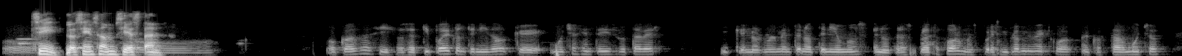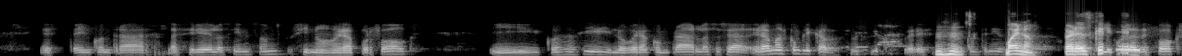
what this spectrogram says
O, sí, los Simpsons sí están. O, o cosas así, o sea, tipo de contenido que mucha gente disfruta ver y que normalmente no teníamos en otras plataformas. Por ejemplo, a mí me, me costaba mucho este, encontrar la serie de los Simpsons si no era por Fox y cosas así, y luego era comprarlas, o sea, era más complicado, ¿sí me explico? Ver ese contenido. Bueno, pero es que de Fox.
